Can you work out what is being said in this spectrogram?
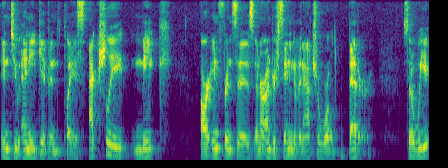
into any given place, actually make our inferences and our understanding of the natural world better. So we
